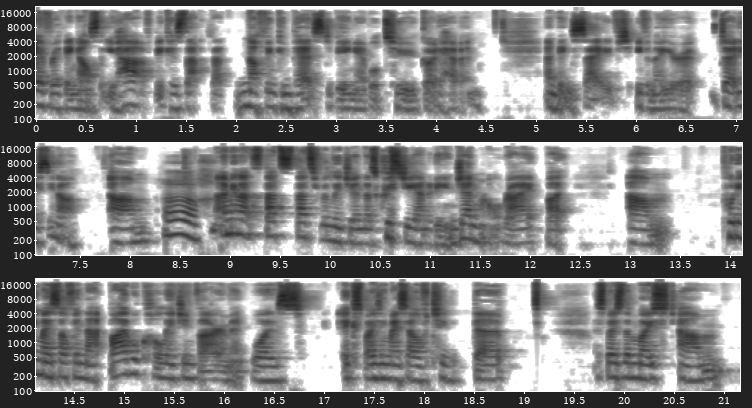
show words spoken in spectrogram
everything else that you have because that, that nothing compares to being able to go to heaven and being saved, even though you're a dirty sinner. Um, I mean, that's, that's, that's religion. That's Christianity in general, right? But, um, putting myself in that Bible college environment was exposing myself to the, I suppose, the most, um,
